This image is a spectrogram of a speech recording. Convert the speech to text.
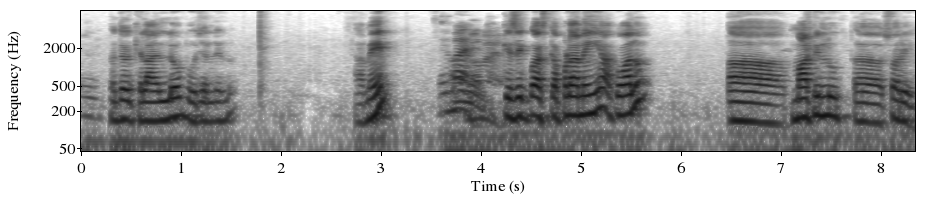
मैं तुम्हें खिला लो भोजन ले लो। आमीन किसी के पास कपड़ा नहीं है आपको मालूम? मार्टिन लू sorry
